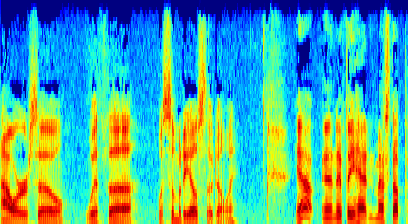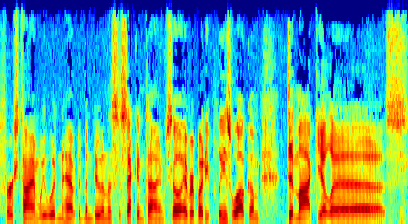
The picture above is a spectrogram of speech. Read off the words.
hour or so with uh with somebody else though, don't we? Yeah, and if they hadn't messed up the first time, we wouldn't have to been doing this a second time. So everybody, please welcome Democulus.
